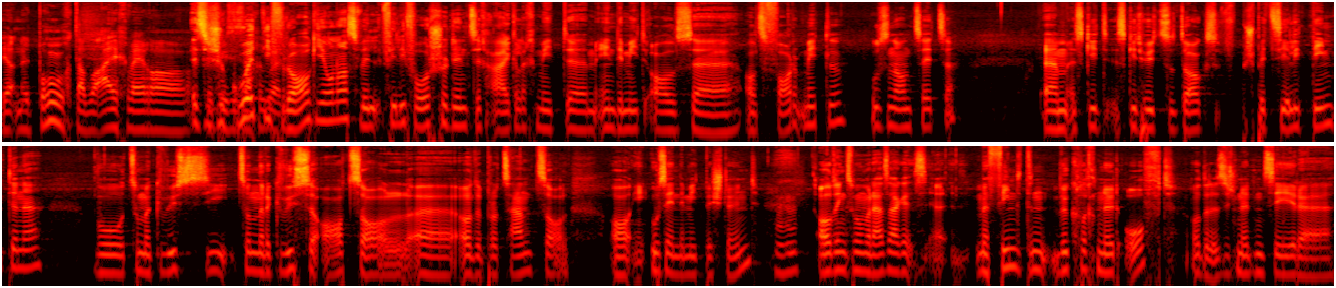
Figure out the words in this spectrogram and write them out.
wird nicht gebraucht, aber eigentlich wäre er. Es ist eine gute Sachen gut. Frage, Jonas, weil viele Forscher sich eigentlich mit ähm, Endemit als, äh, als Farbmittel auseinandersetzen. Ähm, es, gibt, es gibt heutzutage spezielle Tinten, die zu einer gewissen, zu einer gewissen Anzahl äh, oder Prozentzahl an, aus Endemit bestehen. Mhm. Allerdings muss man auch sagen, äh, man findet ihn wirklich nicht oft. Oder es ist nicht ein sehr, äh,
